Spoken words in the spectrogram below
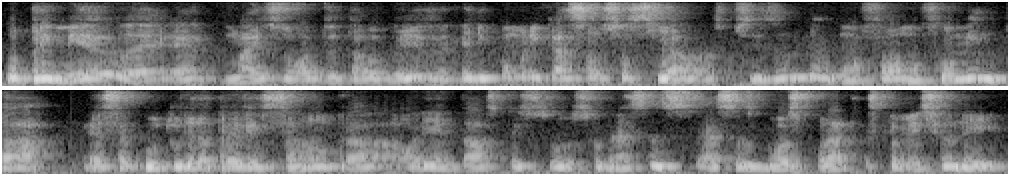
O primeiro, é, é mais óbvio talvez, é que é de comunicação social. Nós precisamos, de alguma forma, fomentar essa cultura da prevenção para orientar as pessoas sobre essas, essas boas práticas que eu mencionei.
